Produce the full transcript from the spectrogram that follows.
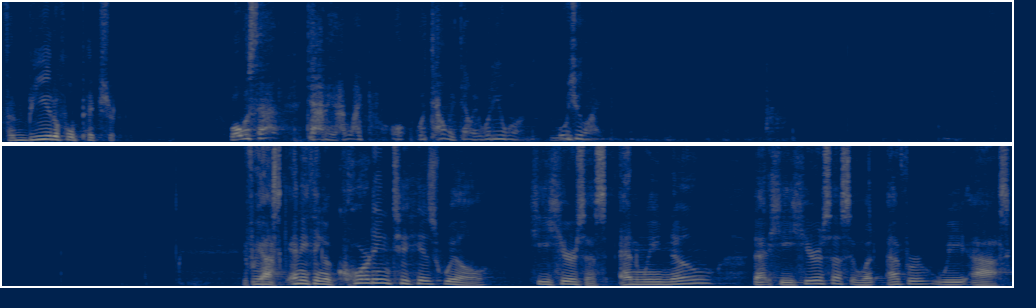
It's a beautiful picture. What was that? Daddy, I like, oh, well, tell me, tell me, what do you want? What would you like? If we ask anything according to his will, he hears us. And we know that he hears us in whatever we ask.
